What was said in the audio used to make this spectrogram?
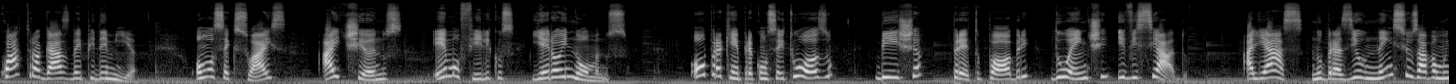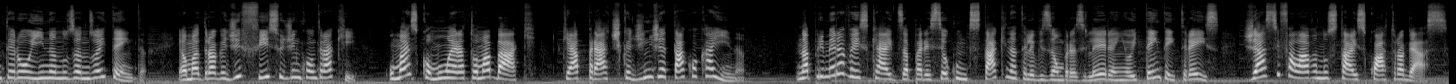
4 Hs da epidemia: homossexuais, haitianos, hemofílicos e heroinômanos. Ou, para quem é preconceituoso, bicha, preto pobre, doente e viciado. Aliás, no Brasil nem se usava muita heroína nos anos 80. É uma droga difícil de encontrar aqui. O mais comum era tomar BAC, que é a prática de injetar cocaína. Na primeira vez que a AIDS apareceu com destaque na televisão brasileira, em 83, já se falava nos tais 4Hs.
